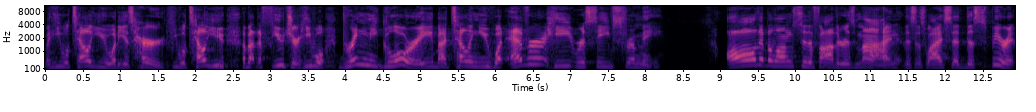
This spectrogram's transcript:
but he will tell you what he has heard. He will tell you about the future. He will bring me glory by telling you whatever he receives from me. All that belongs to the Father is mine. This is why I said the Spirit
